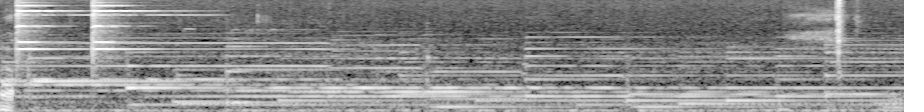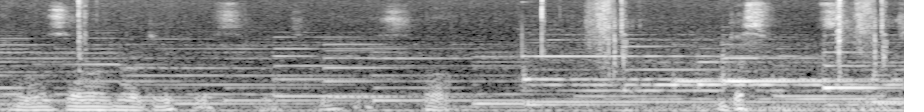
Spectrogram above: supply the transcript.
Ja. Wo ist ja mal die So. Und das war jetzt gut.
